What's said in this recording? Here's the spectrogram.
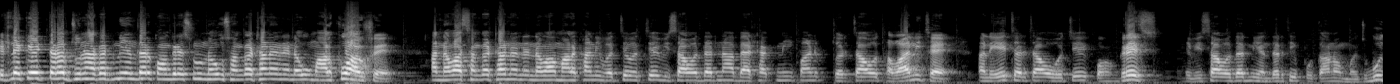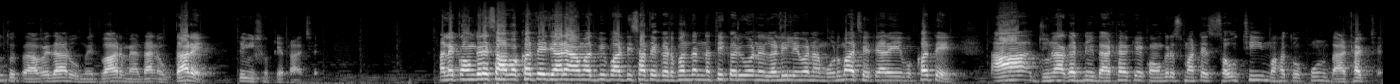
એટલે કે એક તરફ જુનાગઢની અંદર કોંગ્રેસનું નવું સંગઠન અને નવું માળખું આવશે. આ નવા સંગઠન અને નવા માળખાની વચ્ચે વચ્ચે વિસાવદરના બેઠકની પણ ચર્ચાઓ થવાની છે અને એ ચર્ચાઓ વચ્ચે કોંગ્રેસ એ વિસાવદરની અંદરથી પોતાનો મજબૂત દાવેદાર ઉમેદવાર મેદાને ઉતારે તેવી શક્યતા છે. અને કોંગ્રેસ આ વખતે જ્યારે આમ આદમી પાર્ટી સાથે ગઠબંધન નથી કર્યું અને લડી લેવાના મૂડમાં છે, ત્યારે એ વખતે આ જુનાગઢની બેઠક એ કોંગ્રેસ માટે સૌથી મહત્વપૂર્ણ બેઠક છે.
